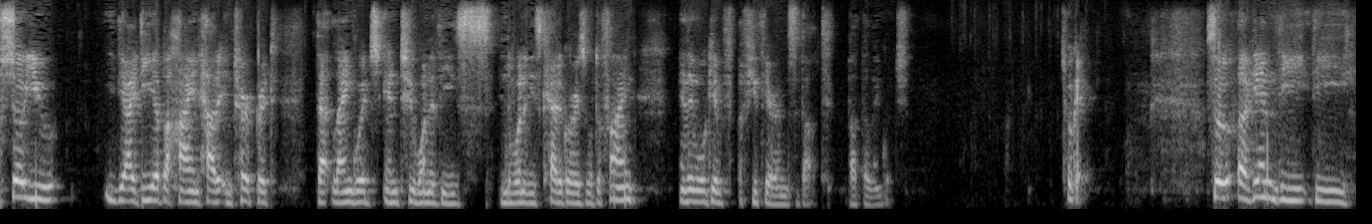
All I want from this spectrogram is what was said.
show you the idea behind how to interpret that language into one of these into one of these categories we'll define, and then we'll give a few theorems about about the language. Okay. So again, the the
